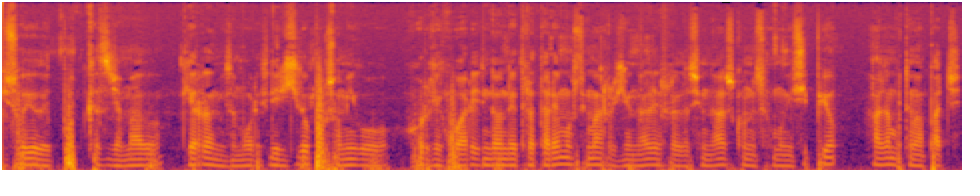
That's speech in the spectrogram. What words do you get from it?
episodio del podcast llamado Tierra de mis Amores, dirigido por su amigo Jorge Juárez, en donde trataremos temas regionales relacionados con nuestro municipio Álamo Temapache,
